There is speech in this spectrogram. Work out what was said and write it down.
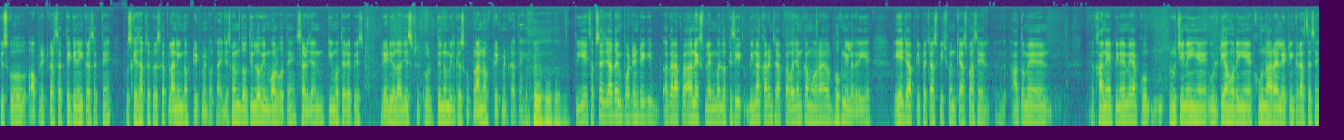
कि उसको ऑपरेट कर सकते हैं कि नहीं कर सकते हैं। उसके हिसाब से फिर उसका प्लानिंग ऑफ़ ट्रीटमेंट होता है जिसमें हम दो तीन लोग इन्वॉल्व होते हैं सर्जन कीमोथेरेपिस्ट रेडियोलॉजिस्ट और तीनों मिलकर उसको प्लान ऑफ़ ट्रीटमेंट करते हैं। तो ये सबसे ज़्यादा इंपॉर्टेंट है कि अगर आपका अनएक्सप्लेन मतलब किसी बिना कारण से आपका वज़न कम हो रहा है और भूख नहीं लग रही है एज आपकी पचास पचपन के आसपास है आंतों में खाने पीने में आपको रुचि नहीं है उल्टियाँ हो रही हैं खून आ रहा है लेटरिन के रास्ते से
